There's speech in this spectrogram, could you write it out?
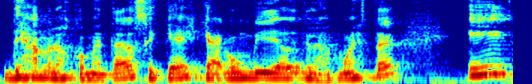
Déjame en los comentarios si quieres que haga un video y te las muestre. Y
